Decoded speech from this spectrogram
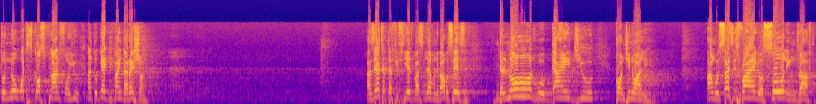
to know what is God's plan for you and to get divine direction. Isaiah chapter 58, verse 11, the Bible says, The Lord will guide you continually and will satisfy your soul in drought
